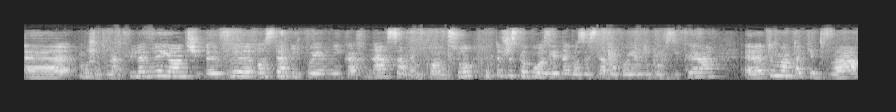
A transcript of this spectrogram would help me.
E, muszę to na chwilę wyjąć. W ostatnich pojemnikach na samym końcu, to wszystko było z jednego zestawu pojemników z Ikea. E, tu mam takie dwa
